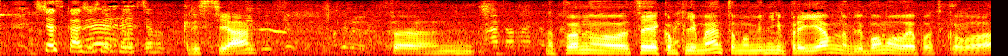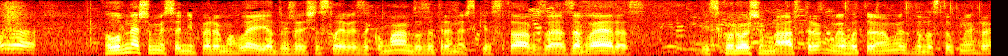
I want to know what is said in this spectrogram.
Що скажеш на рахунок цього? Крістіан. Та, напевно, це є комплімент, тому мені приємно в будь-якому випадку. Але головне, що ми сьогодні перемогли. Я дуже щасливий за команду, за тренерський штаб, за, за Верес. І з хорошим настроєм ми готуємось до наступної гри.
